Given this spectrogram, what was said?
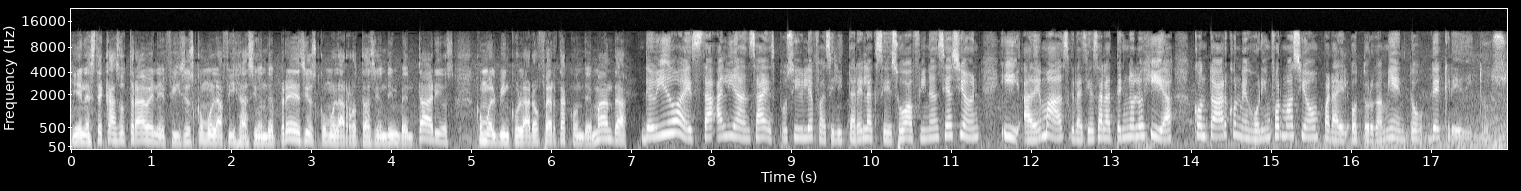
y en este caso trae beneficios como la fijación de precios, como la rotación de inventarios, como el vincular oferta con demanda. Debido a esta alianza es posible facilitar el acceso a financiación y además, gracias a la tecnología, contar con mejor información para el otorgamiento de créditos.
